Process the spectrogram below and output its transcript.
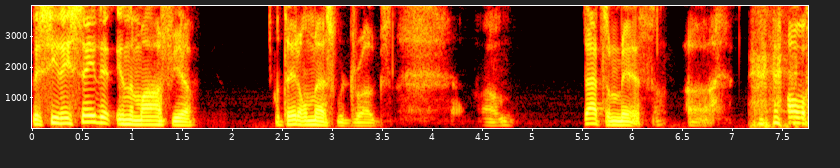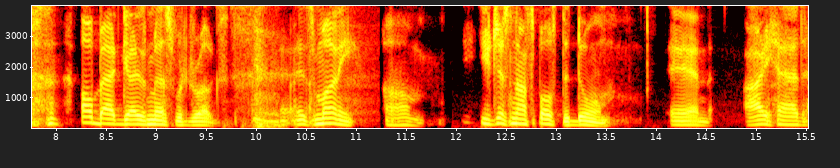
They see they say that in the mafia that they don't mess with drugs. Um, that's a myth. Uh, all all bad guys mess with drugs. It's money. Um, you're just not supposed to do them. And I had,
